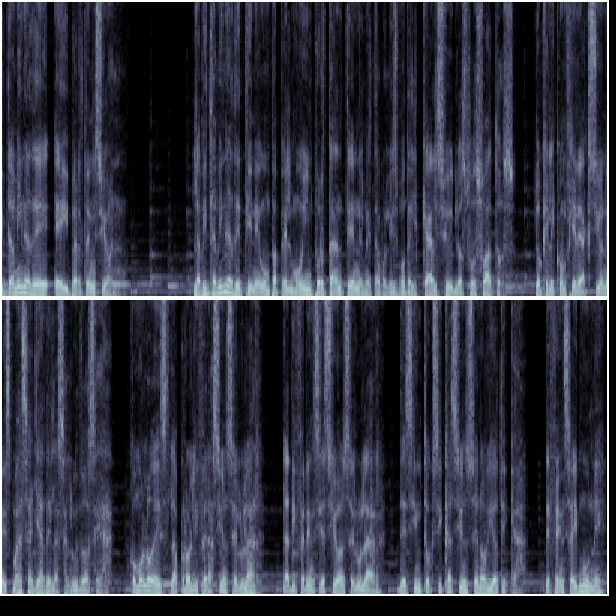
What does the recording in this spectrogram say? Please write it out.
Vitamina D e hipertensión. La vitamina D tiene un papel muy importante en el metabolismo del calcio y los fosfatos, lo que le confiere acciones más allá de la salud ósea, como lo es la proliferación celular, la diferenciación celular, desintoxicación xenobiótica, defensa inmune,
